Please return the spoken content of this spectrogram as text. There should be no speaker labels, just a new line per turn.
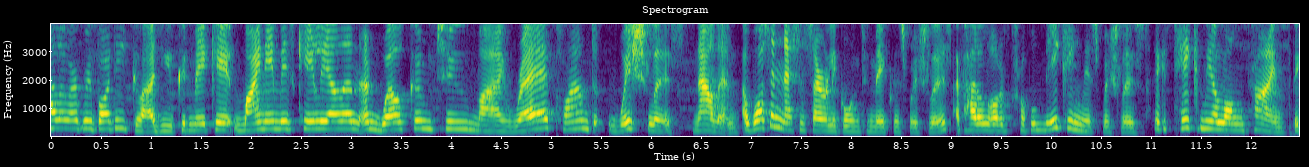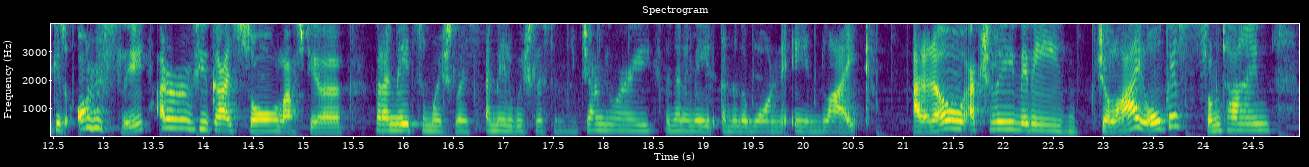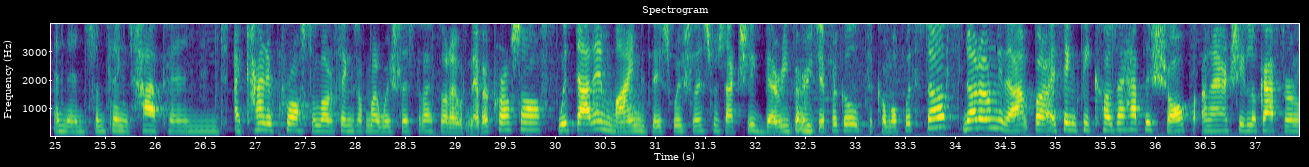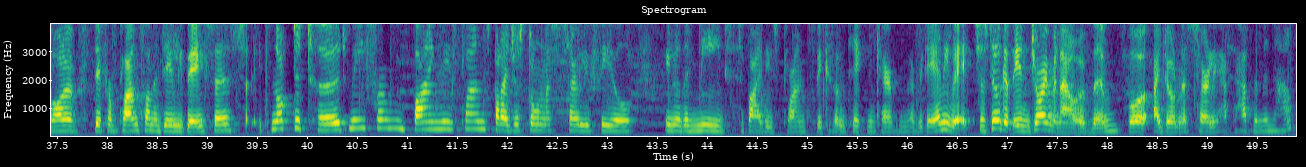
Hello everybody, glad you could make it. My name is Kaylee Ellen and welcome to my rare plant wish list. Now then, I wasn't necessarily going to make this wish list. I've had a lot of trouble making this wish list. Like it's taken me a long time because honestly, I don't know if you guys saw last year, but I made some wish lists. I made a wish list in like January and then I made another one in like I don't know, actually, maybe July, August, sometime. And then some things happened. I kind of crossed a lot of things off my wish list that I thought I would never cross off. With that in mind, this wish list was actually very, very difficult to come up with stuff. Not only that, but I think because I have this shop and I actually look after a lot of different plants on a daily basis, it's not deterred me from buying these plants, but I just don't necessarily feel you know, the need to buy these plants because I'm taking care of them every day anyway. So I still get the enjoyment out of them, but I don't necessarily have to have them in the house.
